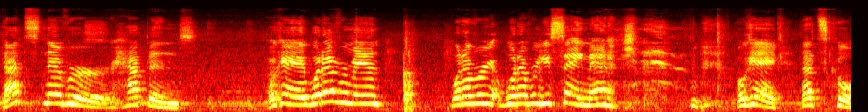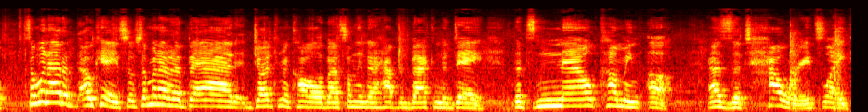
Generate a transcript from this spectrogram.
That's never happened. Okay, whatever, man. Whatever, whatever you say, management. Okay, that's cool. Someone had a okay, so someone had a bad judgment call about something that happened back in the day that's now coming up as the tower. It's like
